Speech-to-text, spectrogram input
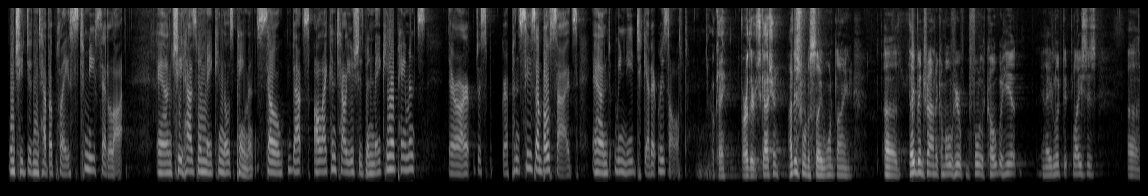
when she didn't have a place, to me said a lot. And she has been making those payments. So that's all I can tell you. She's been making her payments. There are discrepancies on both sides, and we need to get it resolved. Okay, further discussion? I just want to say one thing. Uh, They've been trying to come over here before the COBA hit, and they looked at places. Uh,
